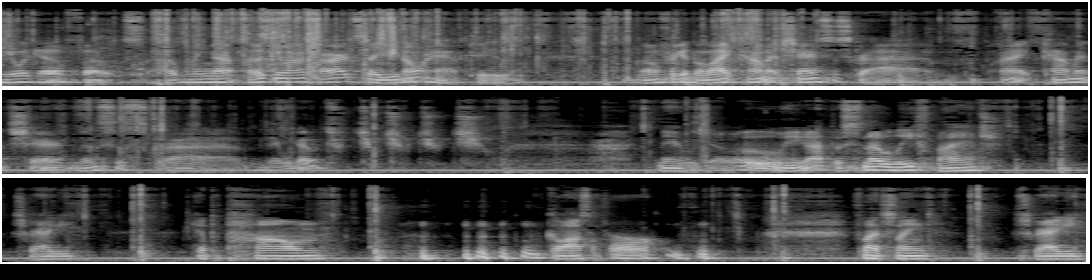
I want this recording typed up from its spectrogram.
here we go, folks. Opening up Pokemon cards so you don't have to. Don't forget to like, comment, share, and subscribe. Like, comment, share, then subscribe. There we go. There we go. Oh, you got the snow leaf badge. Scraggy. Hippopotam. Gossifleur. Fletchling. Scraggy.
